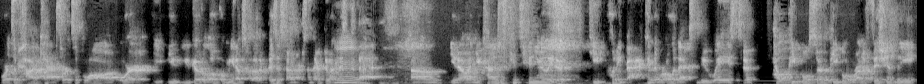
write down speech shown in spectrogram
or it's a podcast or it's a blog, or you you go to local meetups with other business owners and they're doing this mm. or that. Um, you know, and you kind of just continually to keep putting back in the Rolodex new ways to help people, serve people, run efficiently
